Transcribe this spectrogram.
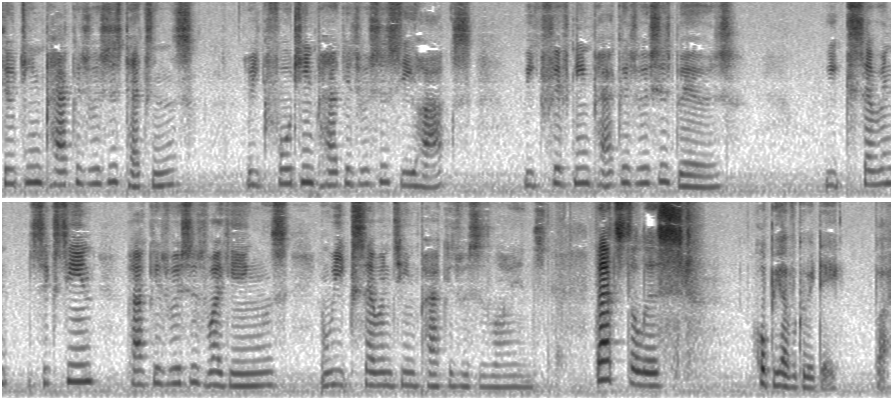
13, Packers versus Texans. Week 14, Packers versus Seahawks. Week 15, Packers versus Bears. Week 7, 16, Packers versus Vikings. And week 17, Packers versus Lions. That's the list. Hope you have a great day. Bye.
